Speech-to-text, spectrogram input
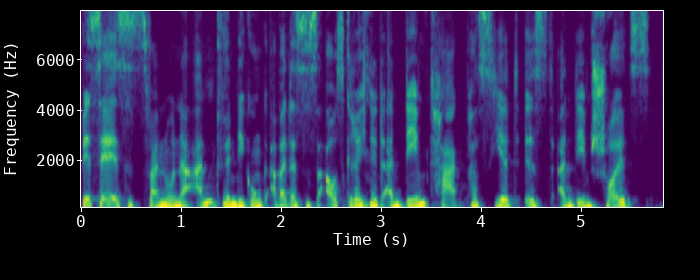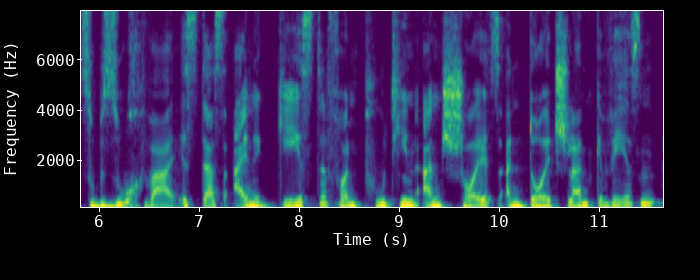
Bisher ist es zwar nur eine Ankündigung, aber dass es ausgerechnet an dem Tag passiert ist, an dem Scholz zu Besuch war, ist das eine Geste von Putin an Scholz, an Deutschland gewesen?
